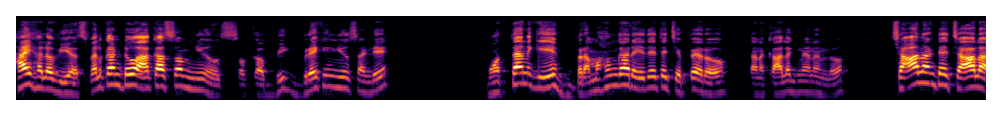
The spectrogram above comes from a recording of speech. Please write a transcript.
Hi hello viewers welcome to Aakasam news ఒక బిగ్ బ్రేకింగ్ న్యూస్ అండి. మొత్తానికి బ్రహ్మం గారు ఏదైతే చెప్పారో తన కాలజ్ఞానంలో చాలా అంటే చాలా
